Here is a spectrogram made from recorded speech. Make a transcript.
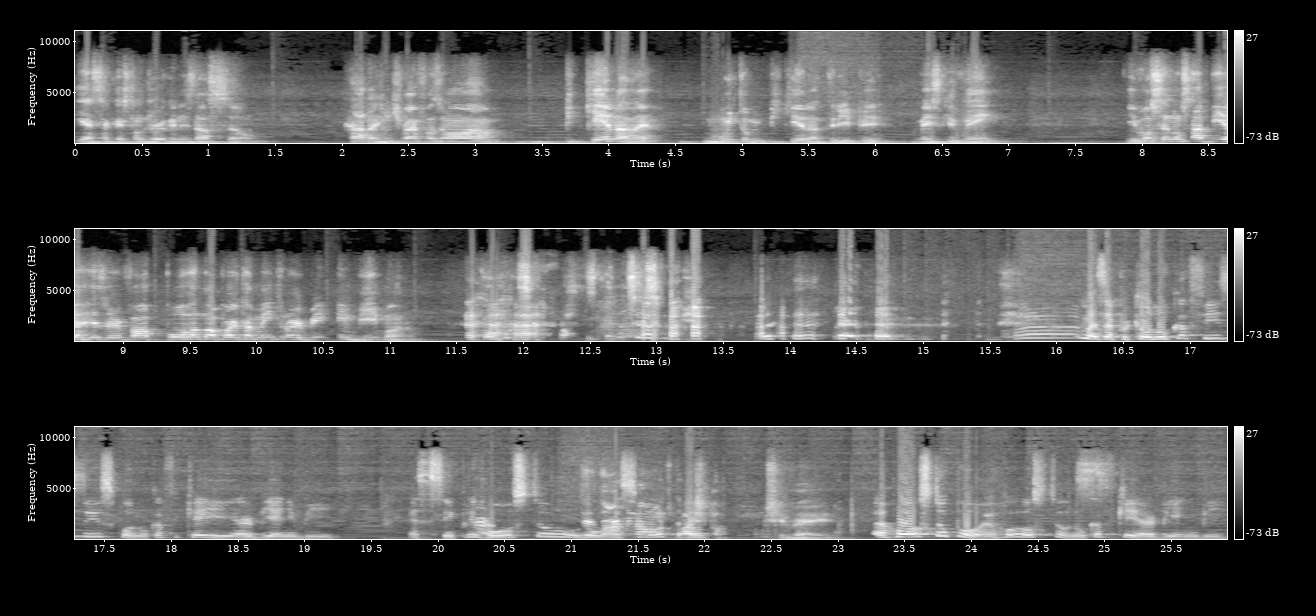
E essa questão de organização. Cara, a gente vai fazer uma pequena, né? Muito pequena trip mês que vem. E você não sabia reservar a porra do apartamento no Airbnb, mano. Como que você faz? Como que você subir? Mas é porque eu nunca fiz isso, pô. Nunca fiquei Airbnb. É sempre hostel, Você no dorme máximo hotel. ponte. É hostel, pô. É hostel. Nunca fiquei Airbnb.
